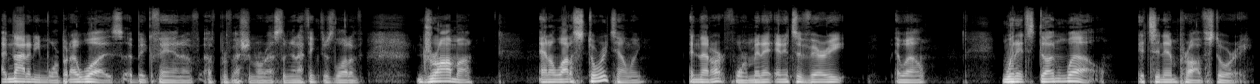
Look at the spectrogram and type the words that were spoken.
I'm not anymore, but I was a big fan of, of professional wrestling, and I think there's a lot of drama and a lot of storytelling in that art form, and it, and it's a very well, when it's done well, it's an improv story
